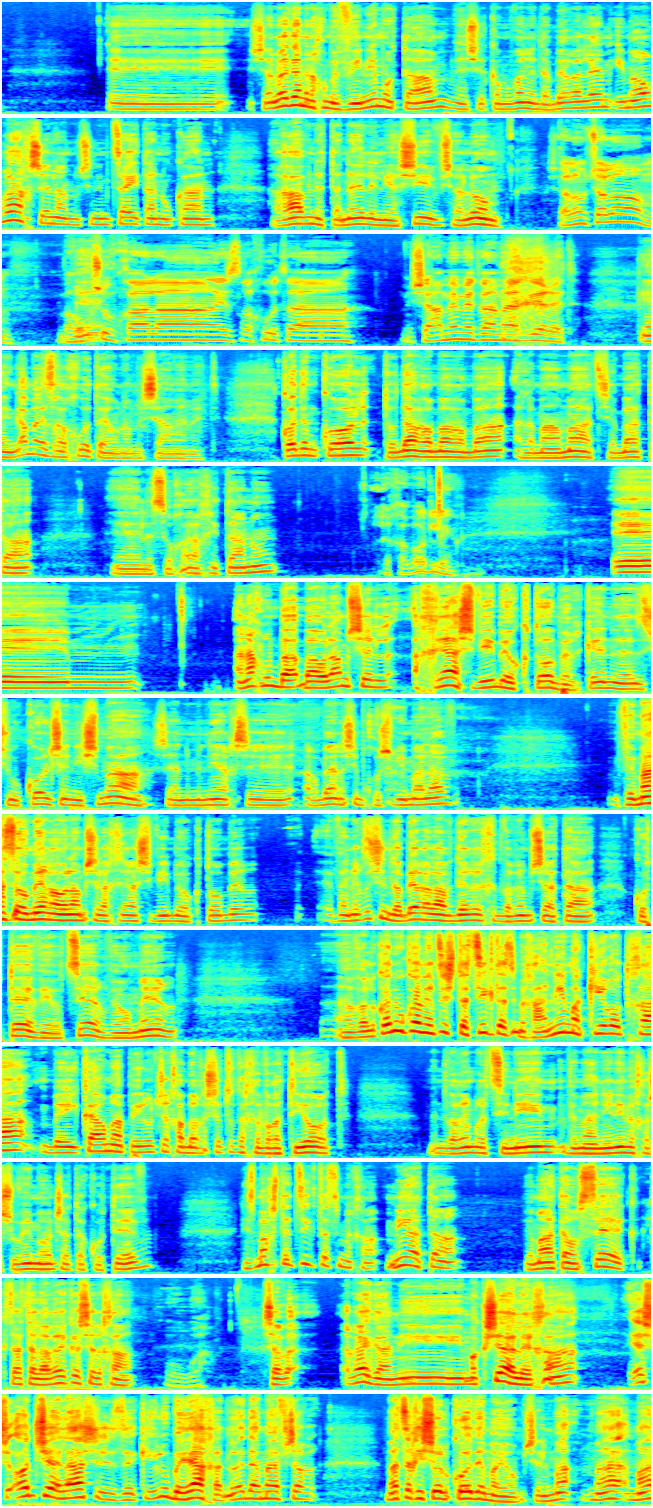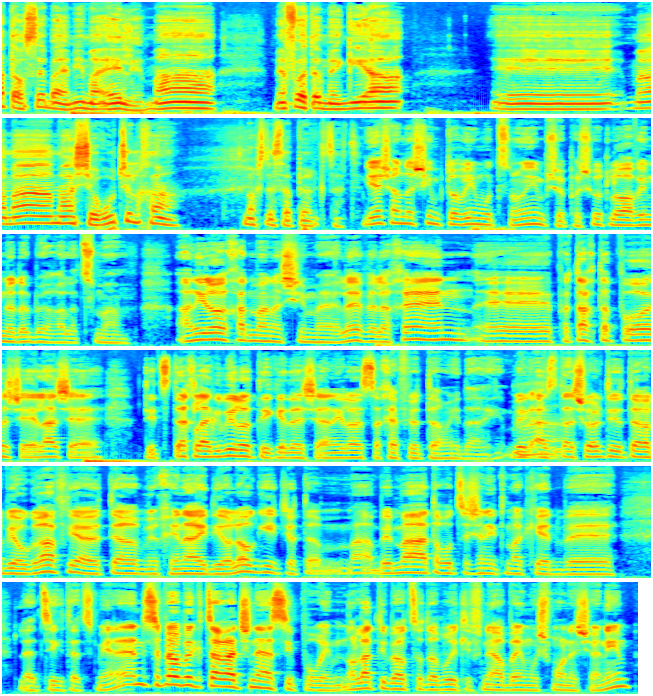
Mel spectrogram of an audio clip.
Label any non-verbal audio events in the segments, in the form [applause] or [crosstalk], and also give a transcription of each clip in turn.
אה, שאני לא יודע אם אנחנו מבינים אותם, ושכמובן נדבר עליהם, עם האורח שלנו שנמצא איתנו כאן, הרב נתנאל אלישיב, שלום. שלום, שלום. ברוך ו... שובך על האזרחות המשעממת והמאתגרת. [laughs] כן, גם האזרחות היום לא משעממת. קודם כל, תודה רבה רבה על המאמץ שבאת אה, לשוחח איתנו. לכבוד לי. אה, אנחנו בעולם של אחרי השביעי באוקטובר, כן? זה איזשהו קול שנשמע, שאני מניח שהרבה אנשים חושבים עליו. ומה זה אומר העולם של אחרי השביעי באוקטובר? ואני רוצה שנדבר עליו דרך דברים שאתה כותב ויוצר ואומר. אבל קודם כל אני רוצה שתציג את עצמך. אני מכיר אותך בעיקר מהפעילות שלך ברשתות החברתיות, מדברים רציניים ומעניינים וחשובים מאוד שאתה כותב. נשמח שתציג את עצמך. מי אתה ומה אתה עוסק, קצת על הרקע שלך. עכשיו, רגע, אני מקשה עליך. יש עוד שאלה שזה כאילו ביחד, לא יודע מה אפשר, מה צריך לשאול קודם היום, של מה, מה, מה אתה עושה בימים האלה, מה, מאיפה אתה מגיע, אה, מה, מה, מה השירות שלך? אשמח שתספר קצת. יש אנשים טובים וצנועים שפשוט לא אוהבים לדבר על עצמם. אני לא אחד מהאנשים האלה, ולכן אה, פתחת פה שאלה שתצטרך להגביל אותי כדי שאני לא אסחף יותר מדי. אז אתה שואל אותי יותר על ביוגרפיה, יותר מבחינה אידיאולוגית, יותר מה, במה אתה רוצה שאני אתמקד בלהציג את עצמי. אני אספר בקצרה את שני הסיפורים. נולדתי בארצות הברית לפני 48 שנים.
